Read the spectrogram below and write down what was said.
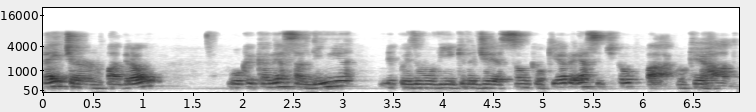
pattern, no padrão, vou clicar nessa linha, depois eu vou vir aqui na direção que eu quero, essa, opa, coloquei errado,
